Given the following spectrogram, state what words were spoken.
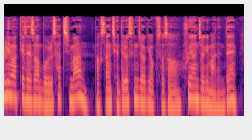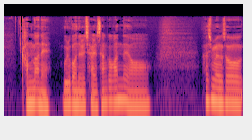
플리마켓에서 뭘 샀지만 막상 제대로 쓴 적이 없어서 후회한 적이 많은데 간만에 물건을 잘 산 것 같네요. 하시면서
